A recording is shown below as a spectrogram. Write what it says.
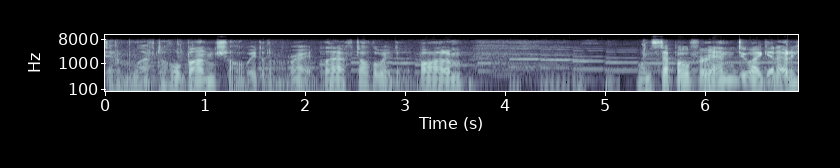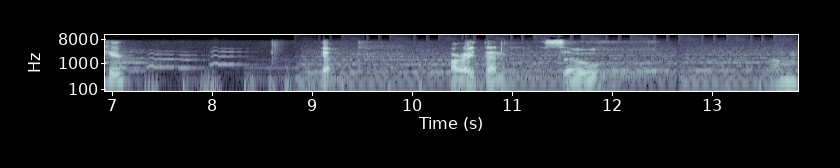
Down left a whole bunch, all the way to the right, left, all the way to the bottom. One step over, and do I get out of here? Yep. Alright then, so... Um...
